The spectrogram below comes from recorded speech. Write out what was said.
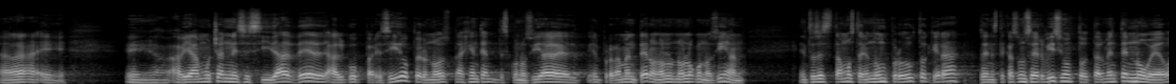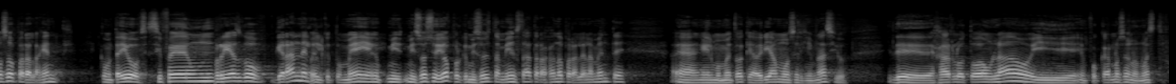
Eh, eh, había mucha necesidad de algo parecido, pero no, la gente desconocía el, programa entero, no, no, lo conocían. Entonces estamos teniendo un producto que era, en este caso, un servicio totalmente novedoso para la gente. Como te digo, sí fue un riesgo grande el que tomé mi, mi socio y yo, porque mi socio también estaba trabajando paralelamente en el momento que abríamos el gimnasio, de dejarlo todo a un lado y enfocarnos en lo nuestro.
